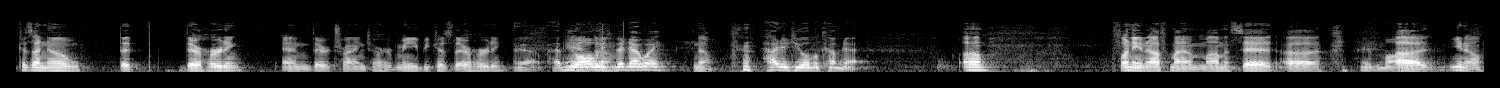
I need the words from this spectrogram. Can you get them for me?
Because I know that they're hurting and they're trying to hurt me because they're hurting. Yeah. Have you And, always um, been that way? No. How did you overcome that? Um, funny enough, my mama said, uh, Hey, Mom. uh, you know,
